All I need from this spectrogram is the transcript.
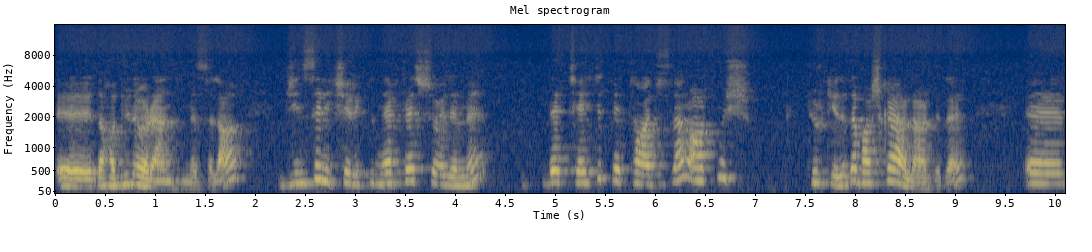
e, daha dün öğrendim mesela. Cinsel içerikli nefret söylemi ve tehdit ve tacizler artmış. Türkiye'de de başka yerlerde de. E,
